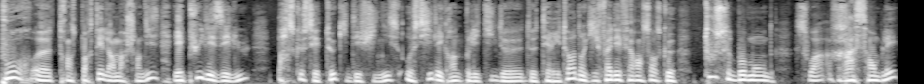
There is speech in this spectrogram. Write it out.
pour transporter leurs marchandises. Et puis les élus, parce que c'est eux qui définissent aussi les grandes politiques de, de, territoire. Donc il fallait faire en sorte que tout ce beau monde soit rassemblé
